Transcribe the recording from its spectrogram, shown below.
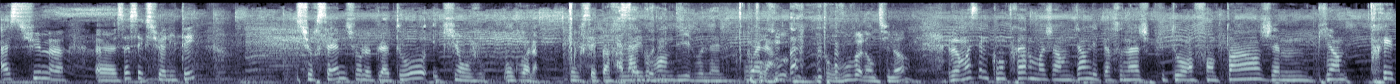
assume sa sexualité sur scène, sur le plateau et qui en joue. Donc voilà. Donc c'est parfait. Elle a grandi. Voilà. Pour, vous, pour vous, Valentina Eh ben, moi, c'est le contraire. Moi, j'aime bien les personnages plutôt enfantins. J'aime bien très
